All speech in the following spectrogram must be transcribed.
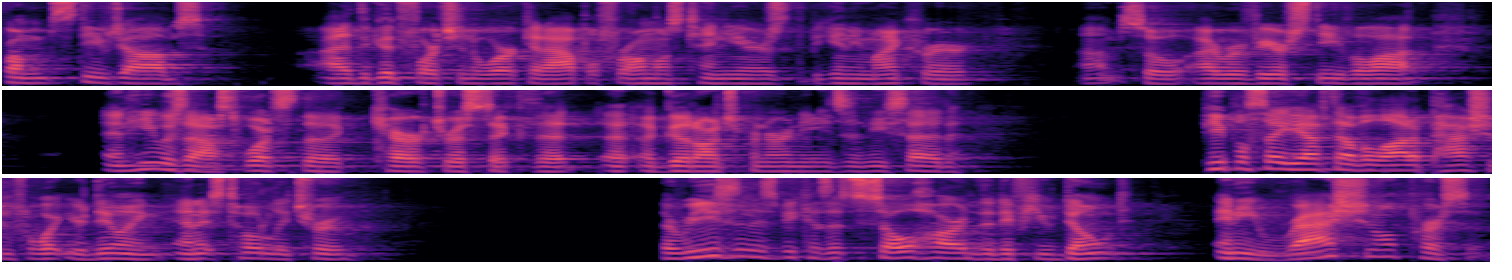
from Steve Jobs I had the good fortune to work at Apple for almost 10 years at the beginning of my career. Um, so I revere Steve a lot. And he was asked, What's the characteristic that a, good entrepreneur needs? And he said, People say you have to have a lot of passion for what you're doing, and it's totally true. The reason is because it's so hard that if you don't, any rational person,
